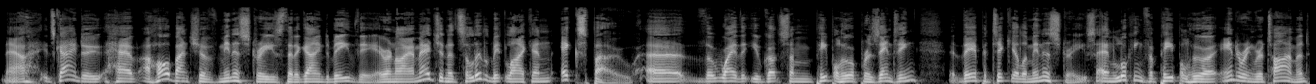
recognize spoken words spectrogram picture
Now, it's going to have a whole bunch of ministries that are going to be there, and I imagine it's a little bit like an expo, uh, the way that you've got some people who are presenting their particular ministries and looking for people who are entering retirement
